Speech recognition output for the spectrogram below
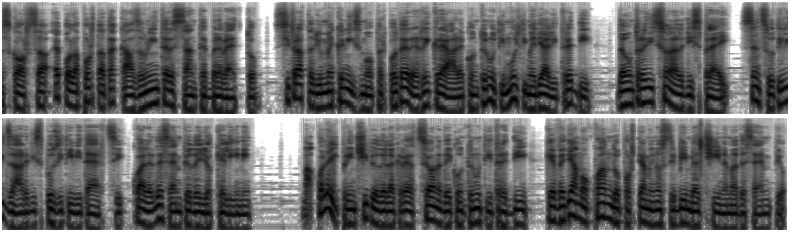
scorsa Apple ha portato a casa un interessante brevetto. Si tratta di un meccanismo per poter ricreare contenuti multimediali 3D da un tradizionale display senza utilizzare dispositivi terzi, quali ad esempio degli occhialini. Ma qual è il principio della creazione dei contenuti 3D che vediamo quando portiamo i nostri bimbi al cinema, ad esempio?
